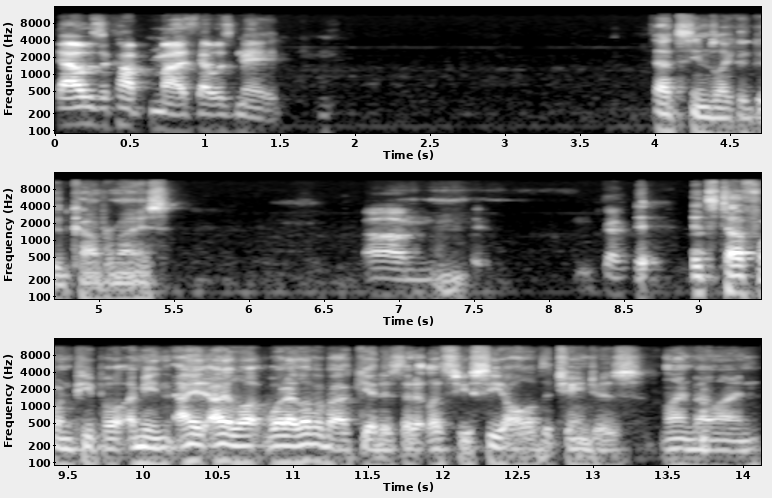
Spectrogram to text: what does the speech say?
That was a compromise that was made. That seems like a good compromise. Um, okay. It, it's tough when people, I mean, I, I love, what I love about Git is that it lets you see all of the changes line by line.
